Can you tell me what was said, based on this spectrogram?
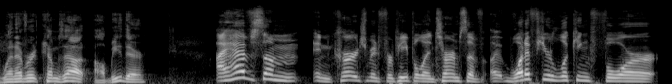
Whenever it comes out, I'll be there. I have some encouragement for people in terms of uh, what if you're looking for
